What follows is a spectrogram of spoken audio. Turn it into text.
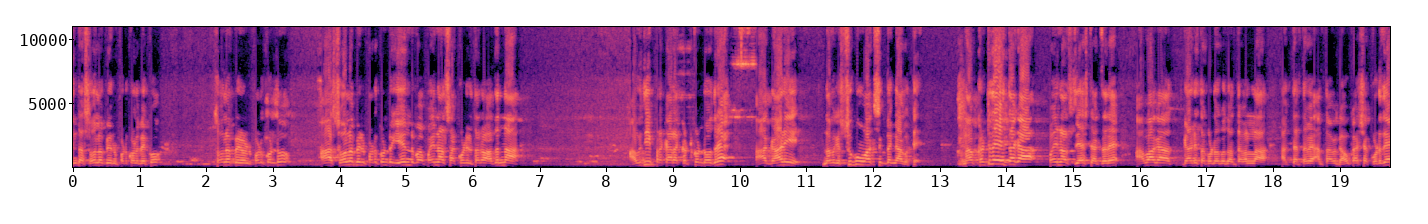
ಇಂಥ ಸೌಲಭ್ಯವನ್ನು ಪಡ್ಕೊಳ್ಬೇಕು. ಸೌಲಭ್ಯವನ್ನು ಪಡ್ಕೊಂಡು ಆ ಸೌಲಭ್ಯ ಪಡ್ಕೊಂಡು ಏನು ಫೈನಾನ್ಸ್ ಹಾಕೊಂಡಿರ್ತಾರೋ ಅದನ್ನ ಅವಧಿ ಪ್ರಕಾರ ಕಟ್ಕೊಂಡು ಹೋದ್ರೆ ಆ ಗಾಡಿ ನಮಗೆ ಸುಗಮವಾಗಿ ಸಿಗ್ದಂಗೆ ಆಗುತ್ತೆ. ನಾವು ಕಟ್ಟದೇ ಇದ್ದಾಗ ಫೈನಾನ್ಸ್ ಜಾಸ್ತಿ ಆಗ್ತದೆ. ಆವಾಗ ಗಾಡಿ ತಗೊಂಡೋಗೋದು ಅಂಥವೆಲ್ಲ ಆಗ್ತಾ ಇರ್ತವೆ. ಅಂಥವಿಗೆ ಅವಕಾಶ ಕೊಡದೆ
